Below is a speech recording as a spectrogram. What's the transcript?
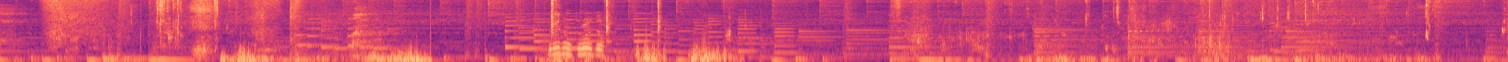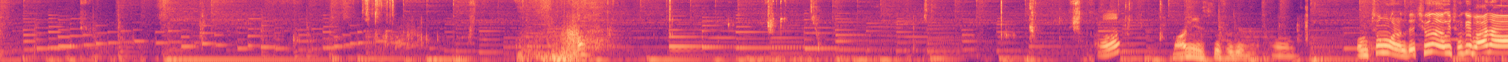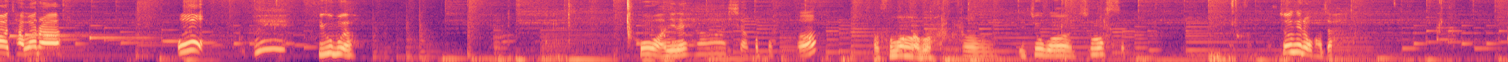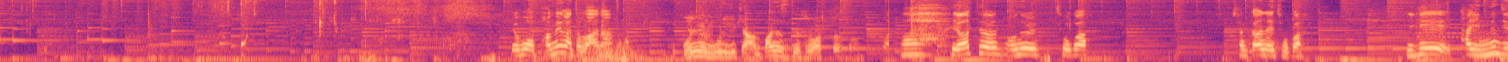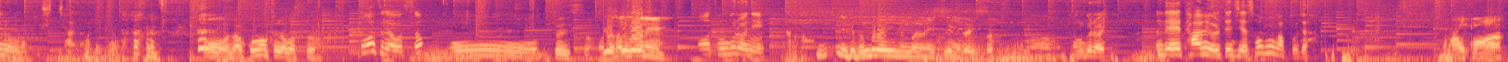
여기 좀 들어줘 어? 많이 있어 저기는. 어. 엄청 많은데? 지훈아 여기 저기 많아. 잡아라. 오! 헤이, 이거 뭐야? 오 아니네. 아씨 아깝다. 어? 다 숨었나 봐. 어 이쪽은 숨었어. 저기로 가자. 여보 밤에가 더 많아. 우리는 물이 이렇게 안 빠졌을 때 들어왔어 아, 여하튼 오늘 조가 잠깐의 조가 이게 다 있는지는 확실치 않아. 어 나 꼬막도 잡았어 토마토 잡았어? 오, 저 있어 이거 덩그러니 어 덩그러니, 이렇게 덩그러니 있는 거는 있습니다 있어 어 덩그러니. 근데 다음에 올 땐 진짜 소금 갖고 오자. 많구만.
